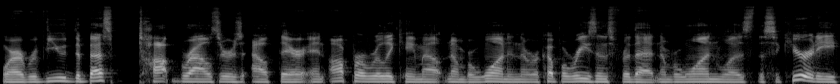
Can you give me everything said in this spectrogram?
where I reviewed the best top browsers out there and opera really came out number one and there were a couple reasons for that number one was the security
